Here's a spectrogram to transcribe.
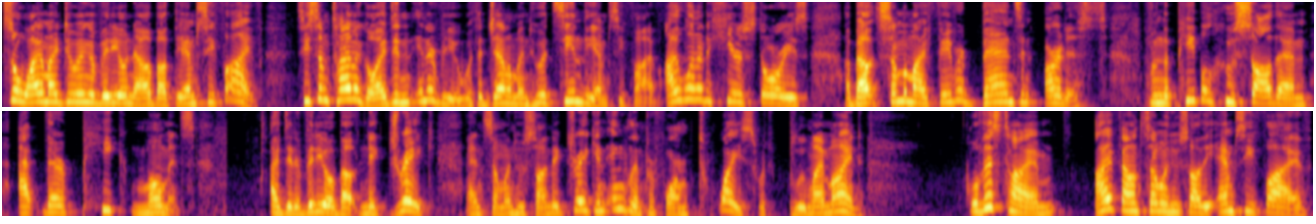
So why am I doing a video now about the MC5? See, some time ago, I did an interview with a gentleman who had seen the MC5. I wanted to hear stories about some of my favorite bands and artists from the people who saw them at their peak moments. I did a video about Nick Drake and someone who saw Nick Drake in England perform twice, which blew my mind. Well, this time I found someone who saw the MC5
